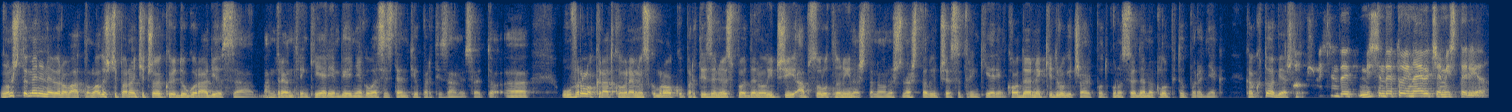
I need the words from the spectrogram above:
Ono što je meni neverovatno, Vlado Šćepanović je čovjek koji je dugo radio sa Andrejom Trinkjerijem, bio je njegov asistent i u Partizanu i sve to. U vrlo kratkom vremenskom roku Partizan je uspio da ne liči apsolutno ni na šta na ono što nešto liče sa Trinkjerijem, kao da je neki drugi čovjek potpuno sede na klupi tu pored njega. Kako to objašnjavaš? Mislim da, je, mislim da je to i najveća misterija.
